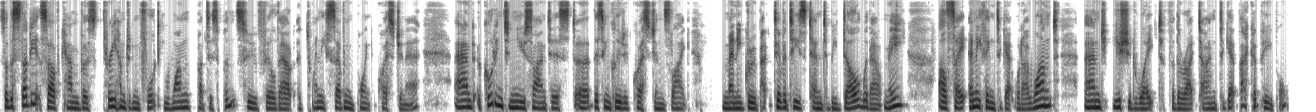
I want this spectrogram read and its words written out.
So the study itself canvassed 341 participants who filled out a 27 point questionnaire. And according to New Scientist, uh, this included questions like Many group activities tend to be dull without me. I'll say anything to get what I want. And you should wait for the right time to get back at people.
